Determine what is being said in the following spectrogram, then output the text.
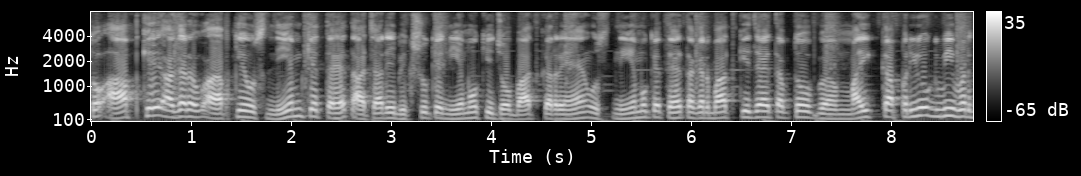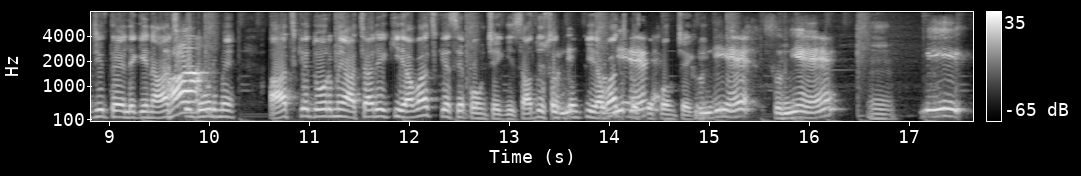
तो आपके अगर आपके उस नियम के तहत आचार्य भिक्षु के नियमों की जो बात कर रहे हैं उस नियमों के तहत अगर बात की जाए तब तो माइक का प्रयोग भी वर्जित है लेकिन आज हाँ। के दौर में आज के दौर में आचार्य की आवाज़ कैसे पहुंचेगी? साधु संतों की आवाज़ कैसे पहुंचेगी? सुनिए सुनिए हम्म, कि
